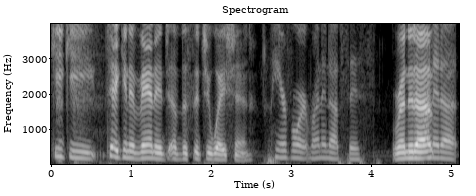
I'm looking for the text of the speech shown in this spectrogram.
Keke taking advantage of the situation? I'm here for it. Run it up, sis. Run it up. Run it up.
